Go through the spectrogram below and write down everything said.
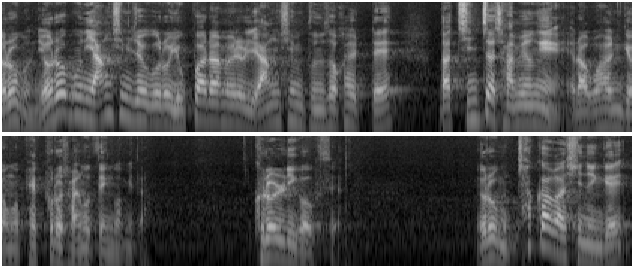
여러분, 여러분이 양심적으로 육바람을 양심 분석할 때 나 진짜 자명해 라고 하는 경우 100% 잘못된 겁니다. 그럴 리가 없어요. 여러분 착각하시는 게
